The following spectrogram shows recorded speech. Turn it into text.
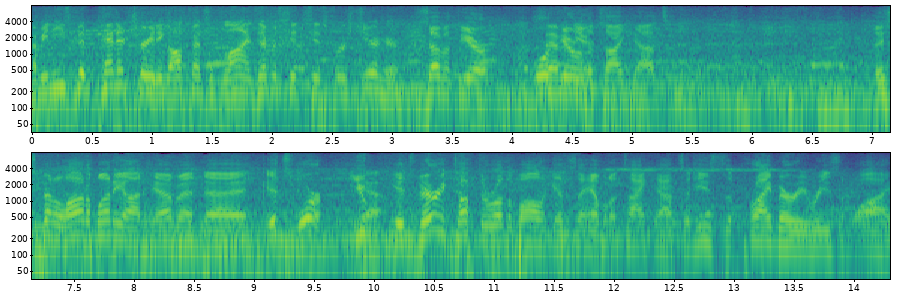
I mean, he's been penetrating offensive lines ever since his first year here. Seventh year, fourth Seven year years. with the Ticats. They spent a lot of money on him, and uh, it's worked. You, Yeah. It's very tough to run the ball against the Hamilton Ticats, and he's the primary reason why.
